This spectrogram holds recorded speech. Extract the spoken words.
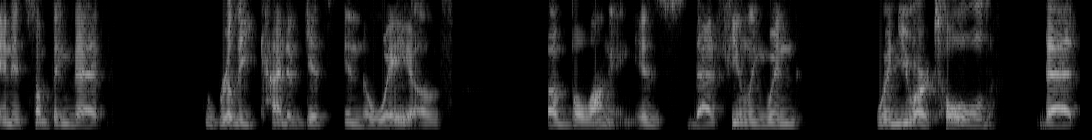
and it's something that really kind of gets in the way of of belonging is that feeling when when you are told that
